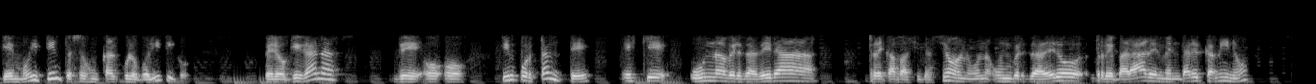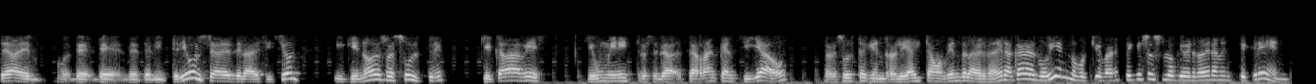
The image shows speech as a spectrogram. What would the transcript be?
que es muy distinto, eso es un cálculo político. Pero qué ganas de, o, qué importante es que una verdadera recapacitación, un, verdadero reparar, enmendar el camino, sea desde el interior, sea desde la decisión, y que no resulte que cada vez que un ministro se, se arranca ensillado, resulta que en realidad estamos viendo la verdadera cara del gobierno, porque parece que eso es lo que verdaderamente creen.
